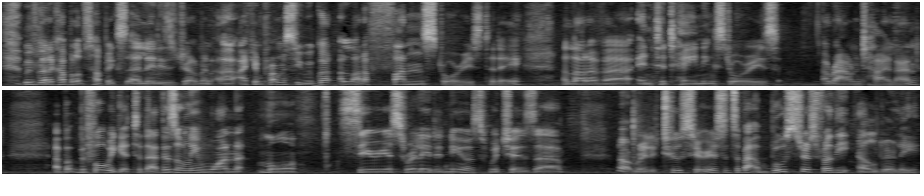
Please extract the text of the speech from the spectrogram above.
we've got a couple of topics, uh, ladies and gentlemen. Uh, I can promise you we've got a lot of fun stories today, a lot of uh, entertaining stories around Thailand. Uh, but before we get to that, there's only one more serious related news, which is uh, not really too serious. It's about boosters for the elderly.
